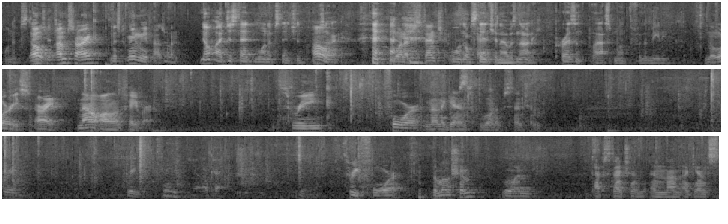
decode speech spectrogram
One Oh, abstention. Oh, I'm sorry, Mr. Greenleaf has one. No, I just had one abstention. I'm Oh. sorry. One abstention. One Okay. abstention. I was not present last month for the meeting. No worries. All right, now all in favor. Three, four, none against, one abstention. Three, Three, yeah, okay. three, four, the motion, one abstention, and none against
